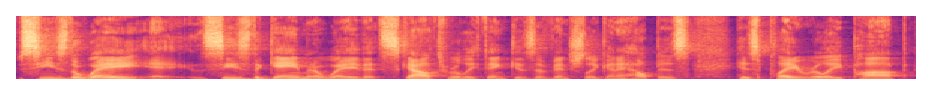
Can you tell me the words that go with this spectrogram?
sees the way, sees the game in a way that scouts really think is eventually going to help his his play really pop.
